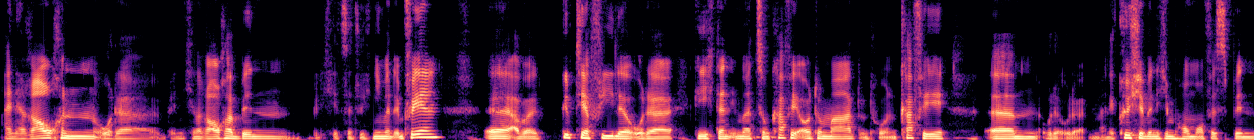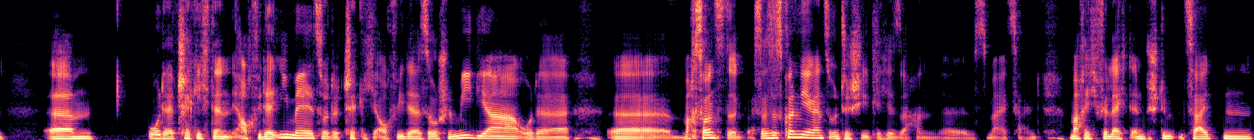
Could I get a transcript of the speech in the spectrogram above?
eine rauchen oder wenn ich ein Raucher bin, will ich jetzt natürlich niemand empfehlen, äh, aber gibt ja viele oder gehe ich dann immer zum Kaffeeautomat und hole einen Kaffee ähm, oder, oder in meine Küche, wenn ich im Homeoffice bin. Ähm, oder checke ich dann auch wieder E-Mails oder checke ich auch wieder Social Media oder äh, mach sonst irgendwas. Also es können ja ganz unterschiedliche Sachen äh, sein. Mache ich vielleicht an bestimmten Zeiten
